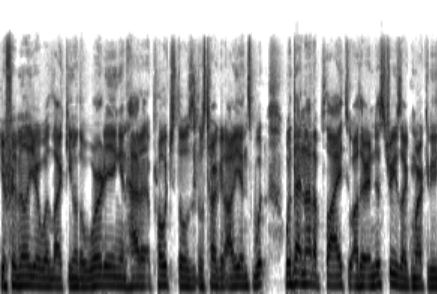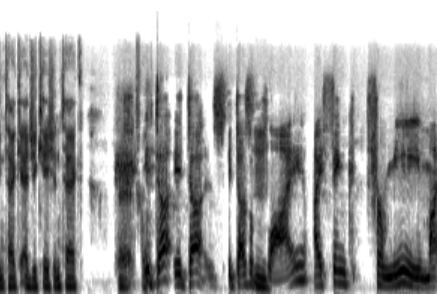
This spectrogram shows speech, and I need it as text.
you're familiar with like, you know, the wording and how to approach those those target audience. Would would that not apply to other industries like marketing tech, education tech? It does. It does. It does hmm. apply. Mm. I think for me, my,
